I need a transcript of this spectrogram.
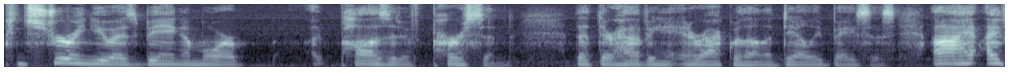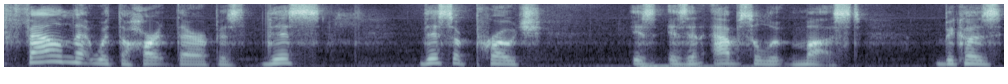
construing you as being a more uh, positive person that they're having to interact with on a daily basis. I, I found that with the heart therapist, this this approach is is an absolute must because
